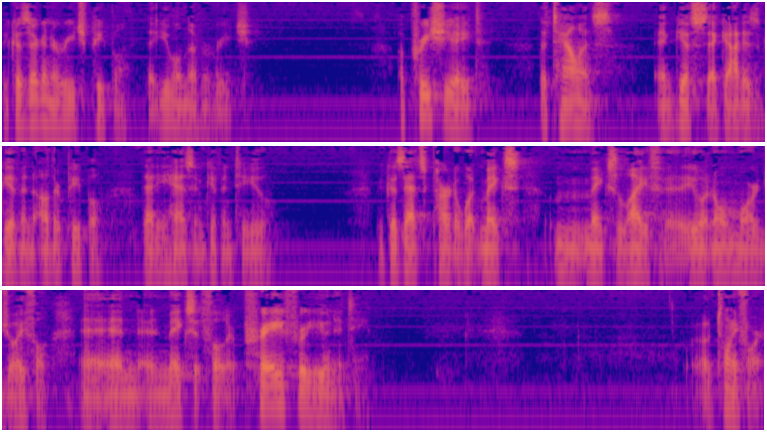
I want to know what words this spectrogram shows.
because they're going to reach people that you will never reach. Appreciate the talents and gifts that God has given other people that he hasn't given to you. Because that's part of what makes makes life uh, you know more joyful and and makes it fuller. Pray for unity. Uh, 24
